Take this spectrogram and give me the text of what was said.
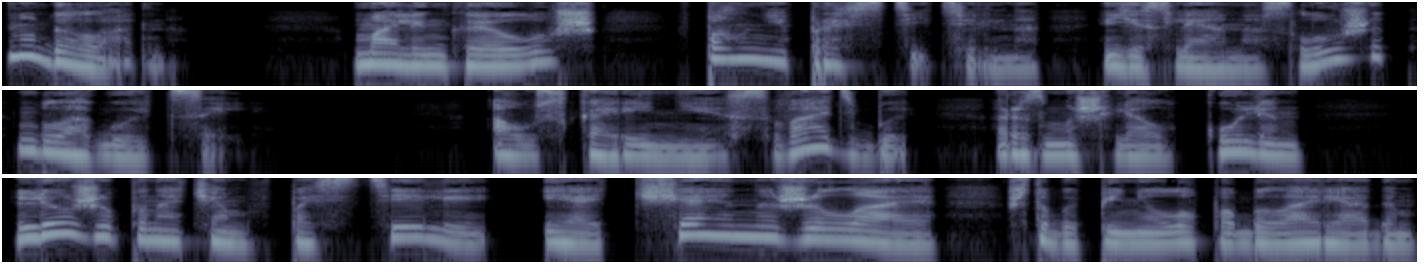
Ну да ладно. Маленькая ложь вполне простительна, если она служит благой цели. А ускорение свадьбы, размышлял Колин, лежа по ночам в постели и отчаянно желая, чтобы Пенелопа была рядом,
